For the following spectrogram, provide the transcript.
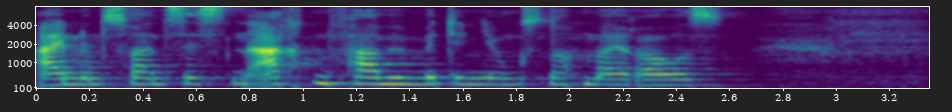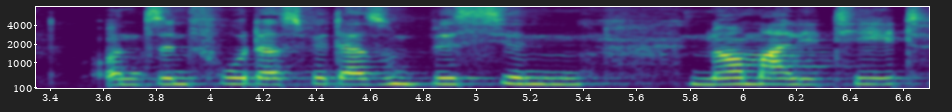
21.08. fahren wir mit den Jungs nochmal raus und sind froh, dass wir da so ein bisschen Normalität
